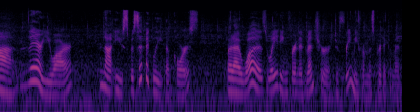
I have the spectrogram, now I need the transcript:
Ah, there you are. Not you specifically, of course, but I was waiting for an adventurer to free me from this predicament.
